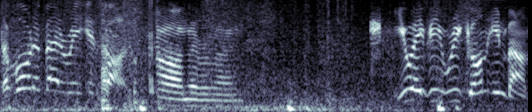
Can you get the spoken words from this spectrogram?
The mortar battery is gone. Oh, never mind. UAV recon inbound.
